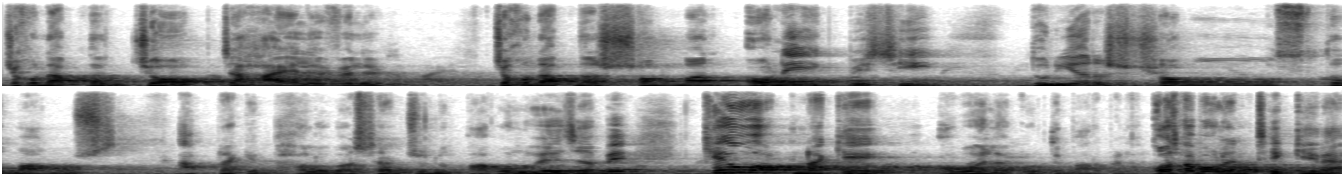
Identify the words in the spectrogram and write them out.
যখন আপনার জবটা হাই লেভেলের যখন আপনার সম্মান অনেক বেশি দুনিয়ার সমস্ত মানুষ আপনাকে ভালোবাসার জন্য পাগল হয়ে যাবে। কেউ আপনাকে অবহেলা করতে পারবে না। কথা বলেন ঠিক কিনা?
